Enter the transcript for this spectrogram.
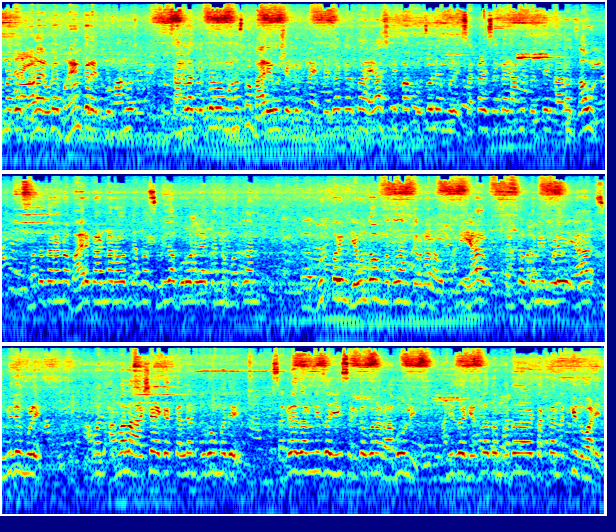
उन्हाच्या झाडा एवढ्या भयंकर आहेत की माणूस चांगला केपेल माणूस पण बाहेर येऊ शकत नाही. त्याच्याकरता ह्या स्लिपा पोचवल्यामुळे सकाळी सकाळी आम्ही प्रत्येक दारात जाऊन मतदारांना बाहेर काढणार आहोत. त्यांना सुविधा पुरवलेल्या त्यांना मतदान अ, बूथपर्यंत घेऊन जाऊन मतदान करणार आहोत. आणि ह्या संकल्पनेमुळे ह्या सुविधेमुळे आम्हाला आम्हाला आशा आहे की कल्याण पूर्वमध्ये सगळ्या जणांनी जर ही संकल्पना राबवली आणि जर घेतलं तर मतदार टक्का नक्कीच वाढेल.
